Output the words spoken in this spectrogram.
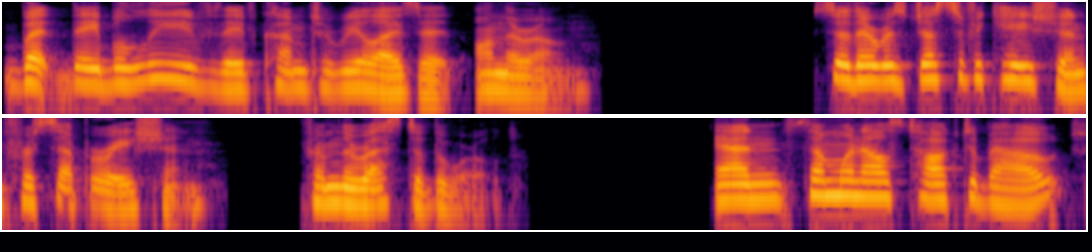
but they believe they've come to realize it on their own. So there was justification for separation from the rest of the world. And someone else talked about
